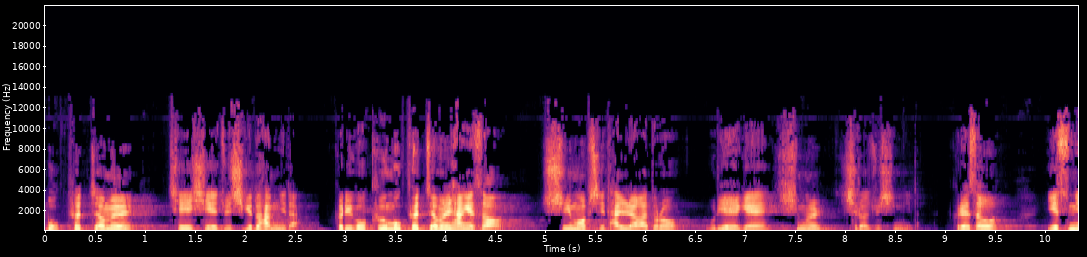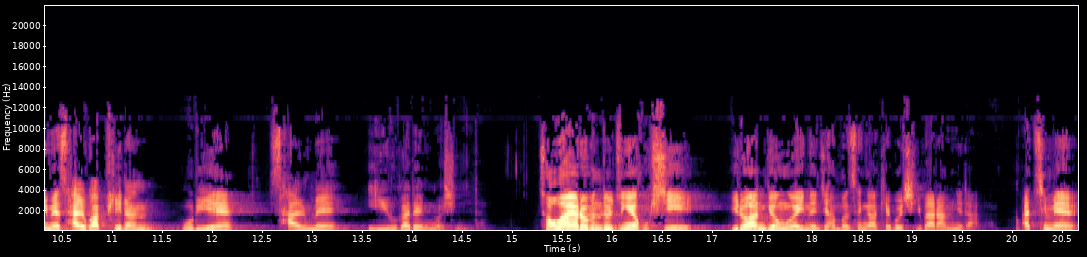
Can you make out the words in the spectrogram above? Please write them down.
목표점을 제시해 주시기도 합니다. 그리고 그 목표점을 향해서 쉼 없이 달려가도록 우리에게 힘을 실어 주십니다. 그래서 예수님의 살과 피는 우리의 삶의 이유가 되는 것입니다. 저와 여러분들 중에 혹시 이러한 경우가 있는지 한번 생각해 보시기 바랍니다. 아침에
